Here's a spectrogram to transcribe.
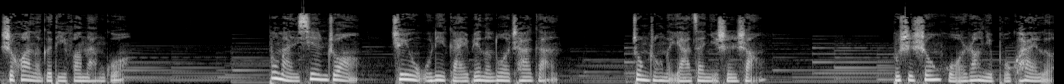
是换了个地方难过，不满现状却又无力改变的落差感，重重的压在你身上。不是生活让你不快乐，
